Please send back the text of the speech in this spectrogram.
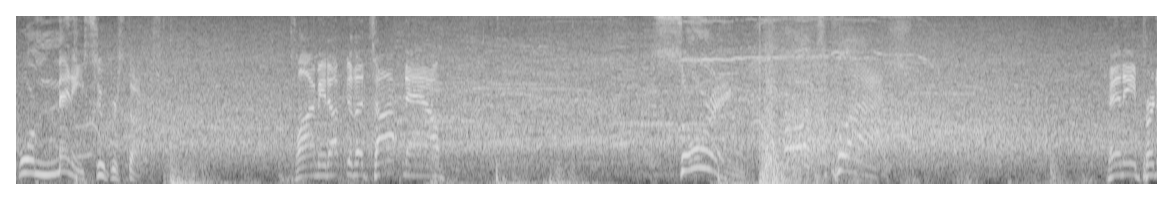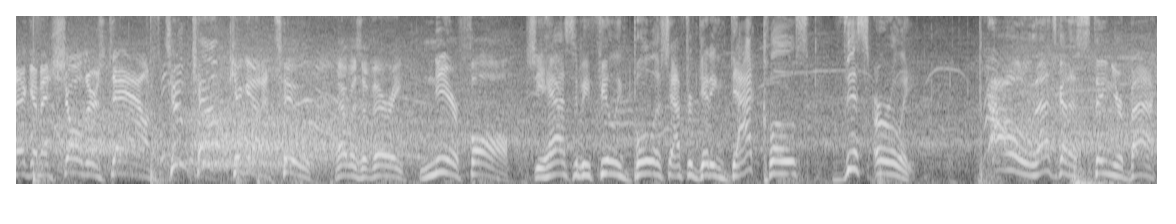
for many superstars. Climbing up to the top now. Soaring! Frog splash! Pinning predicament, shoulders down. Two count, kick out of two. That was a very near fall. She has to be feeling bullish after getting that close this early. Oh, that's gonna sting your back.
